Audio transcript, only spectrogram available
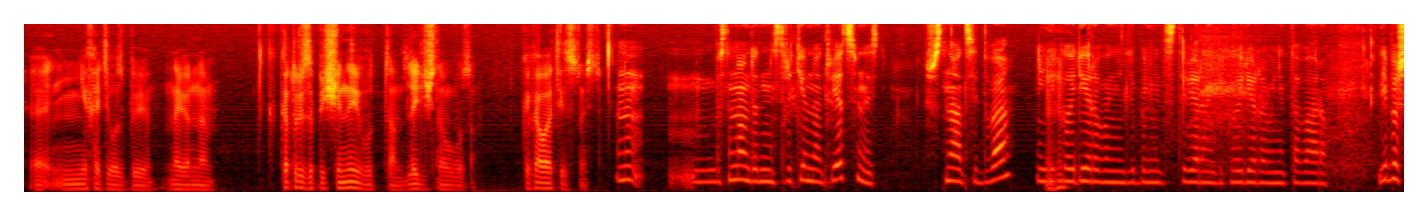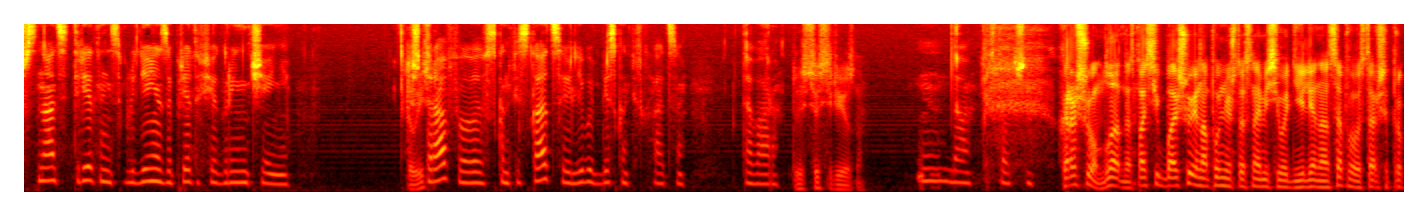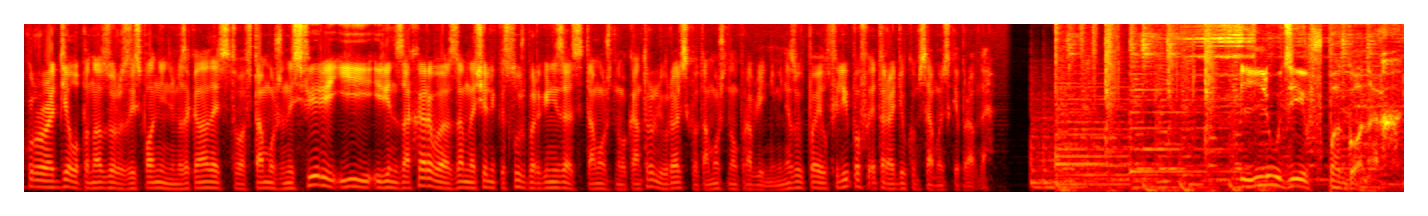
э, не хотелось бы, наверное, которые запрещены вот там для личного ввоза? Какова ответственность? Ну, в основном это административная ответственность. 16.2 недекларирование, uh-huh. либо недостоверное декларирование товаров, либо 16.3 это несоблюдение запретов и ограничений. То есть? Штраф э, с конфискацией, либо без конфискации товара. То есть все серьезно? Да, достаточно. Хорошо, ладно, спасибо большое. Я напомню, что с нами сегодня Елена Асапова, старший прокурор отдела по надзору за исполнением законодательства в таможенной сфере, и Ирина Захарова, замначальника службы организации таможенного контроля Уральского таможенного управления. Меня зовут Павел Филиппов, это радио «Комсомольская правда». Люди в погонах.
